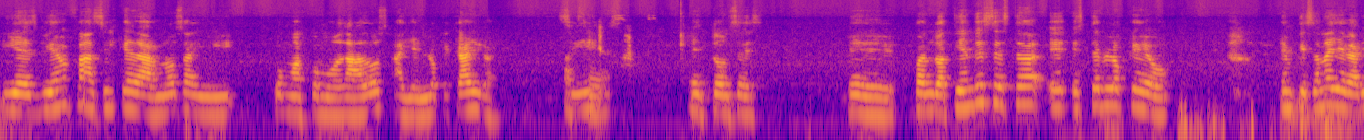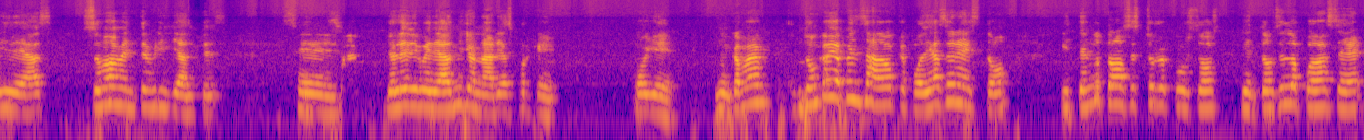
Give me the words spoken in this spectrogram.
y es bien fácil quedarnos ahí como acomodados ahí en lo que caiga. ¿sí? Entonces, eh, cuando atiendes esta, e, este bloqueo, empiezan a llegar ideas sumamente brillantes. Sí. Eh, yo le digo ideas millonarias porque, oye, nunca, me, nunca había pensado que podía hacer esto y tengo todos estos recursos y entonces lo puedo hacer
